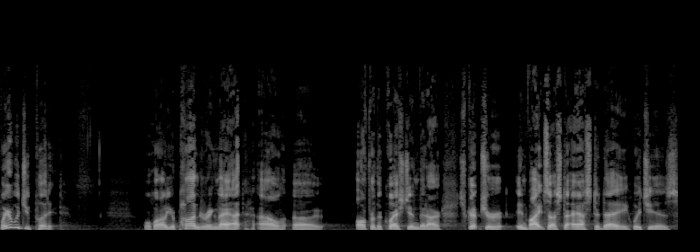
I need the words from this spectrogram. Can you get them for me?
where would you put it? Well, while you're pondering that, I'll uh, offer the question that our scripture invites us to ask today, which is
